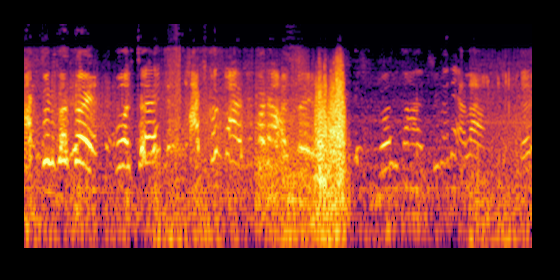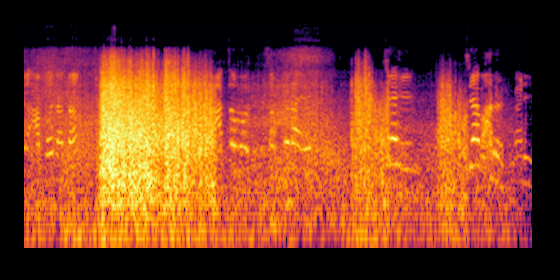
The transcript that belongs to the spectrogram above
हाटकून करतोय. बोलतोय हाटकून पाहिजे पण हसतोय. दोन का शिव्या द्यायला. तर आपण आता आजचा ब्लॉग इथे संपलेला आहे. जय हिंद जय भारत. गाडी.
